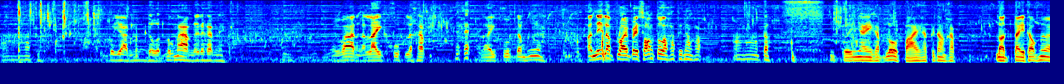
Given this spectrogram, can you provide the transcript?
อ้าตัวยานมันโดดลงน้ำเลยนะครับเนี่ห รือว่าก็ไล่คูบแล้วครับ ไล่คูบดำเพื่ออันนี้เราปล่อยไปสองตัวครับพี่น้องครับอ้าวตัวนี่ตัวใหญ่ครับโลปลายครับพี่น้องครับ หลอดไตท้องเหือ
